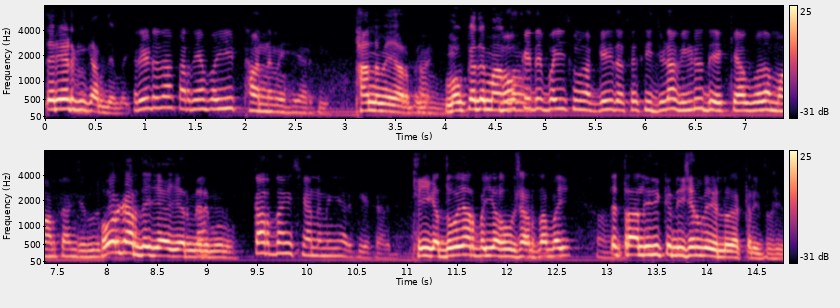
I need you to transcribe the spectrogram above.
ਤੇ ਰੇਟ ਕੀ ਕਰਦੇ ਆ ਬਾਈ? ਰੇਟ ਦਾ ਕਰਦੇ ਆ ਬਾਈ 98000 ਰੁਪਏ। 98000 ਰੁਪਏ। ਮੌਕੇ ਤੇ ਮੰਨ ਮੌਕੇ ਤੇ ਬਾਈ ਤੁਹਾਨੂੰ ਅੱਗੇ ਵੀ ਦੱਸਿਆ ਸੀ ਜਿਹੜਾ ਵੀਡੀਓ ਦੇਖ ਕੇ ਆਊਗਾ ਉਹਦਾ ਮਾਨਤਾਨ ਜ਼ਰੂਰ ਹੋਰ ਕਰਦੇ ਜਾਇਜ਼ ਯਾਰ ਮੇਰੇ ਮੂੰਹ ਨੂੰ। ਕਰ ਦਾਂਗੇ 96000 ਰੁਪਏ ਕਰ ਠੀਕ ਆ 2000 ਰੁਪਇਆ ਹੋਰ ਛੱਡਤਾ ਬਾਈ ਤੇ ਟਰਾਲੀ ਦੀ ਕੰਡੀਸ਼ਨ ਵੇਖ ਲਓ ਇੱਕ ਵਾਰੀ ਤੁਸੀਂ।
